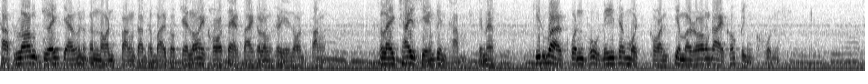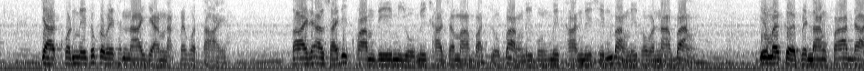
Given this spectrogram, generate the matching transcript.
ขับร้องเฉยแจ๋วแล้วก็นอนฟังตามสบายบอกแกร้อยคอแตกตายก็ร้องเคยนอนฟังก็เลยใช้เสียงเป็นธรรมใช่ไหมคิดว่าคนพวกนี้ทั้งหมดก่อนที่จะมาร้องได้เขาเป็นคน จากคนมีทุกขเวทนาอย่างหนักแล้วก็ตาย ตายและอาศัยที่ความดีมีอยู่มีฌานสมาบัติอยู่บ้าง มีบุญมีทานมีศีลบ้าง มีภาวนาบ้าง จึงมาเกิดเป็นนางฟ้าได้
